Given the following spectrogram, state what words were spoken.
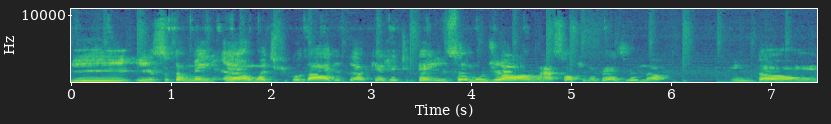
E isso também é uma dificuldade da que a gente tem. Isso é mundial, não é só aqui no Brasil, não. Então,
